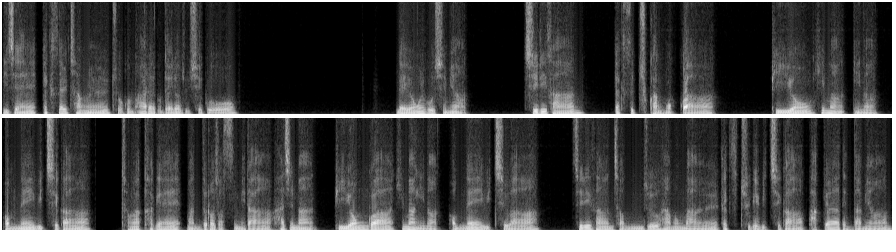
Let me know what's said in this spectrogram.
이제 엑셀 창을 조금 아래로 내려주시고 내용을 보시면 지리산 X축 항목과 비용, 희망, 인원, 법내의 위치가 정확하게 만들어졌습니다. 하지만 비용과 희망 인원, 법내의 위치와 지리산 전주 함흥마을 X축의 위치가 바뀌어야 된다면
